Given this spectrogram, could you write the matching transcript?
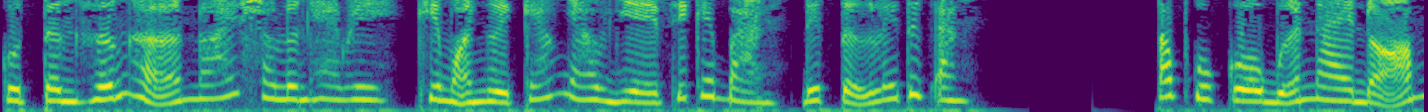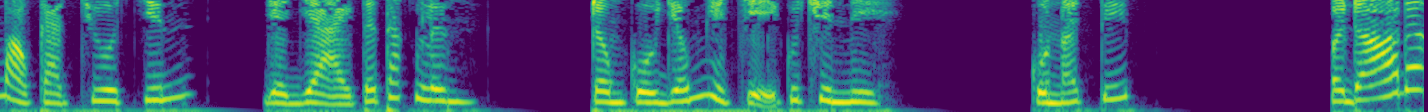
Cô Tân hớn hở nói sau lưng Harry khi mọi người kéo nhau về phía cái bàn để tự lấy thức ăn. Tóc của cô bữa nay đỏ màu cà chua chín và dài tới tắt lưng. Trông cô giống như chị của Ginny. Cô nói tiếp. Hồi đó đó,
